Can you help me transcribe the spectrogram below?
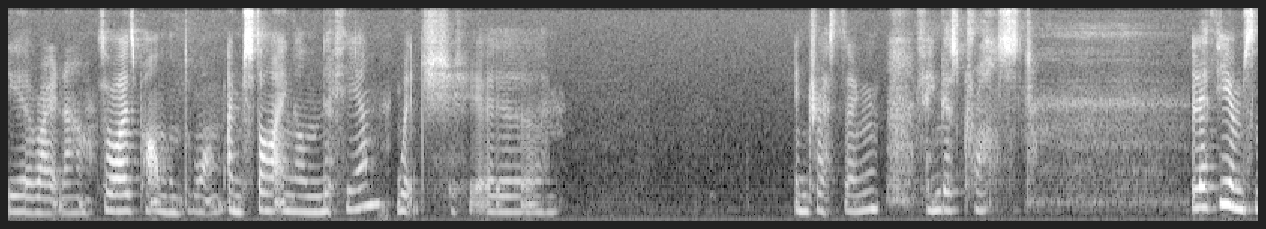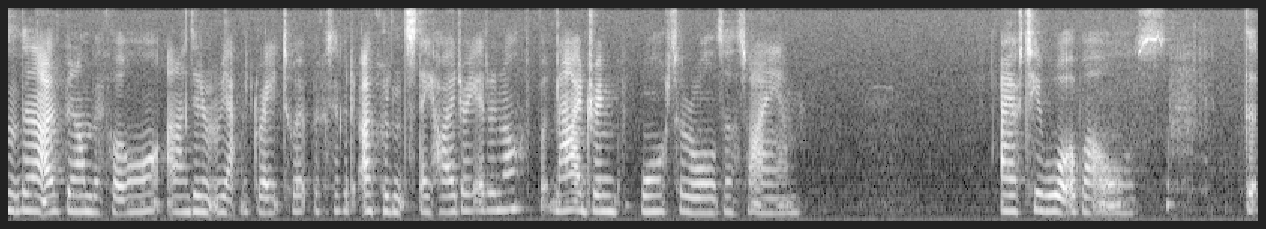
here right now. So I was put on one-to-one. I'm starting on lithium, which uh, interesting. Fingers crossed. Lithium's something that I've been on before and I didn't react great to it because I, could, I couldn't stay hydrated enough. But now I drink water all the time. I have two water bottles that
